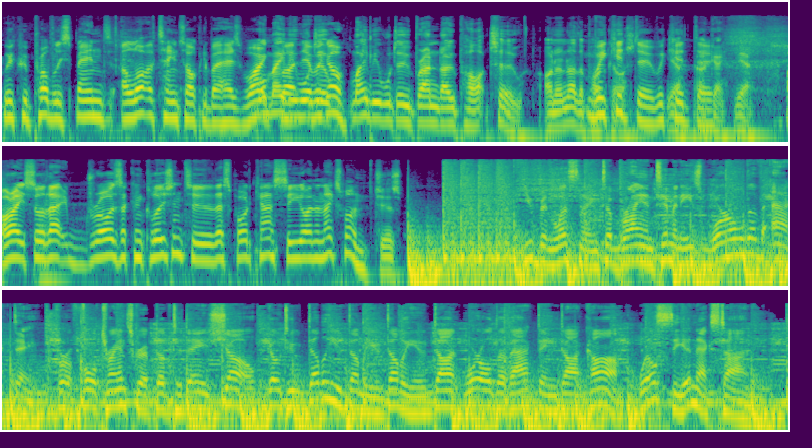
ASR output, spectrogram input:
we could probably spend a lot of time talking about his work. Well, maybe but we'll there do, we go. Maybe we'll do Brando Part Two on another podcast. We could do, we Yeah, could do. Okay, yeah. All right, so that draws a conclusion to this podcast. See you on the next one. Cheers. You've been listening to Brian Timoney's World of Acting. For a full transcript of today's show, go to www.worldofacting.com. We'll see you next time.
